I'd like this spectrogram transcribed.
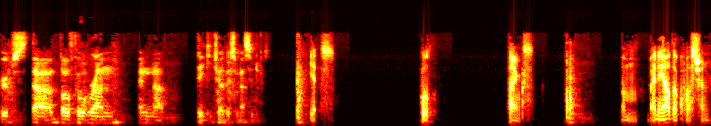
groups, uh, both will run and not take each other's messages. Yes. Cool. Thanks. Um, any other question?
